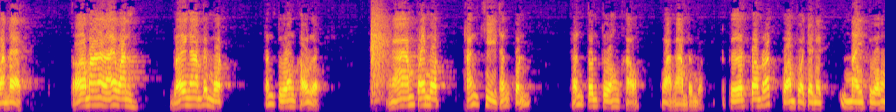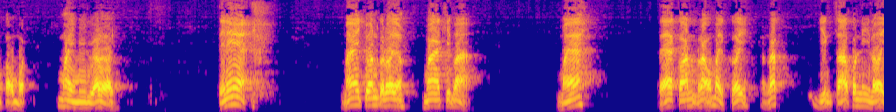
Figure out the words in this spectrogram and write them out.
วันแรก ต่อมาหลายวันเลยงามไปหมด ทั้งตัวของเขาเลย งามไปหมด ทั้งขี้ทั้งขน ทั้งตนตัวของเขา ว่างามไปหมด เกิดความรักความพอใจในในตัวของเขาหมด ไม่มีเหลือเลยทีนี้นายจนก็เลยมาคิดว่าแม้แต่ก่อนเราไม่เคยรัก หญิงสาวคนนี้เลย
